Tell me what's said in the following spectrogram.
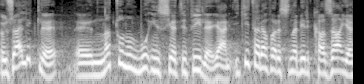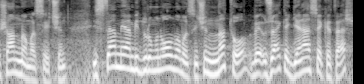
özellikle e, NATO'nun bu inisiyatifiyle yani iki taraf arasında bir kaza yaşanmaması için, istenmeyen bir durumun olmaması için NATO ve özellikle Genel Sekreter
